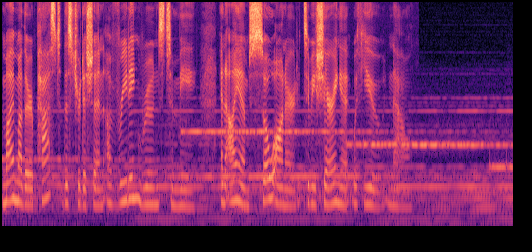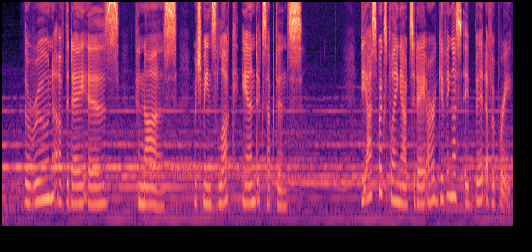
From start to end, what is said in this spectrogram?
My mother passed this tradition of reading runes to me, and I am so honored to be sharing it with you now. The rune of the day is Kanaz, which means luck and acceptance. The aspects playing out today are giving us a bit of a break.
